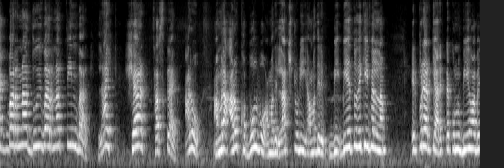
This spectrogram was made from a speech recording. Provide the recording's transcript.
একবার না, দুইবার না, তিনবার লাইক শেয়ার সাবস্ক্রাইব আরও আমরা আরও বলব, আমাদের লাভ স্টোরি আমাদের বিয়ে তো দেখেই ফেললাম। এরপরে আর কি আরেকটা কোনো বিয়ে হবে?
